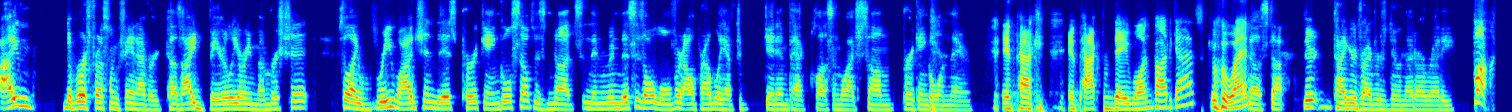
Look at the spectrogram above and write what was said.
I'm the worst wrestling fan ever because I barely remember shit. So like rewatching this perk angle stuff is nuts. And then when this is all over, I'll probably have to get Impact Plus and watch some perk angle in there. Impact Impact from Day One podcast. when? No, stop. They're Tiger Driver's doing that already. Fuck.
